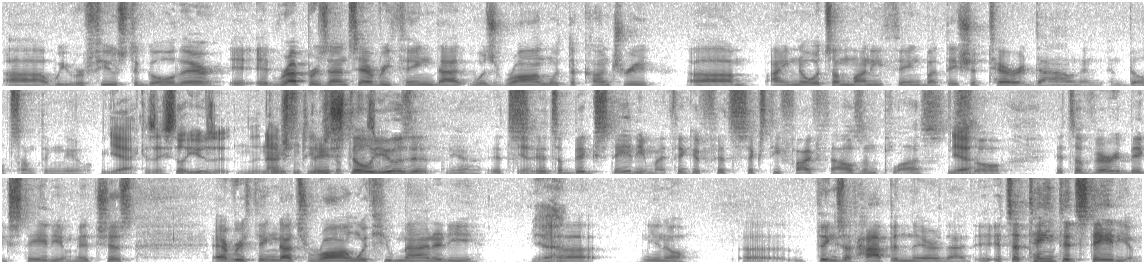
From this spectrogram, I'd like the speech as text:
Uh, we refuse to go there. It, it represents everything that was wrong with the country. Um, I know it's a money thing, but they should tear it down and, and build something new. Yeah, because they still use it. The They, national team they still, still plays it. use it. Yeah, it's Yeah. it's a big stadium. I think it fits sixty five thousand plus. Yeah. So it's a very big stadium. It's just everything that's wrong with humanity. Yeah. Uh, you know, uh, things have happened there that it's a tainted stadium.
